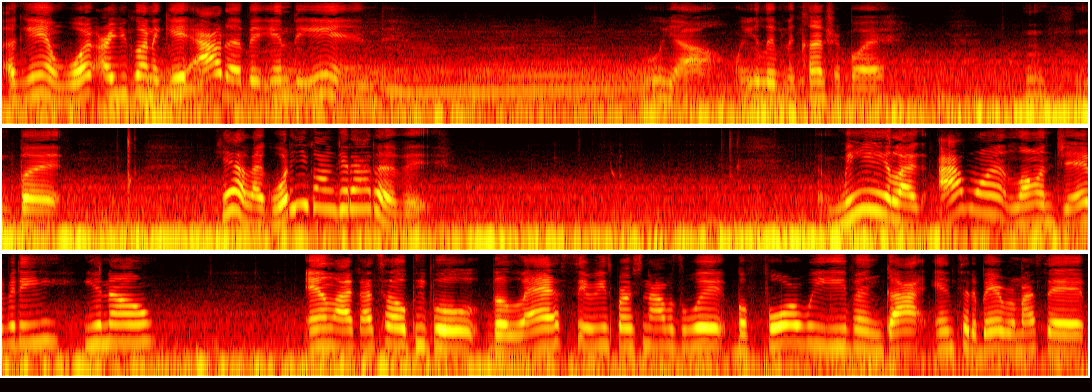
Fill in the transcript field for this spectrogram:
again, what are you going to get out of it in the end? Oh, y'all, when you live in the country, boy. But yeah, like, what are you going to get out of it? Me, like, I want longevity, you know? And like I told people, the last serious person I was with, before we even got into the bedroom, I said,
